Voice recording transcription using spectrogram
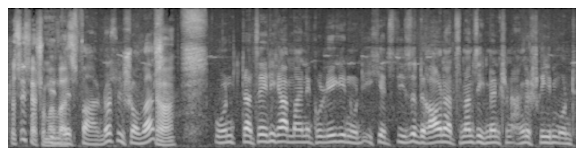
Das ist ja schon mal in was. Westfalen. Das ist schon was. Ja. Und tatsächlich haben meine Kollegin und ich jetzt diese 320 Menschen angeschrieben und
